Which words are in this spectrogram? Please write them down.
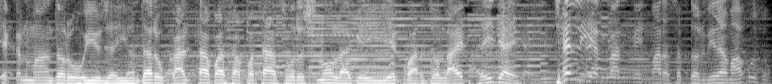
સેકન્ડમાં અંધારું હોયું જાય. અંધારું કાઢતા પાછા પચાસ વર્ષ ન લાગે. એ એકવાર જો લાઇટ થઈ જાય, છેલ્લી એક વાત કહીને મારા શબ્દોને વિરામ આપું છું.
